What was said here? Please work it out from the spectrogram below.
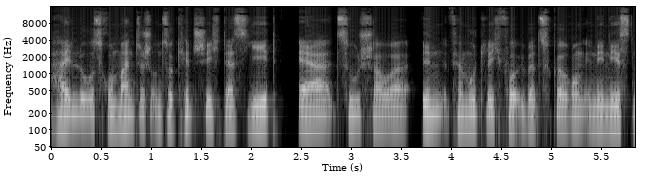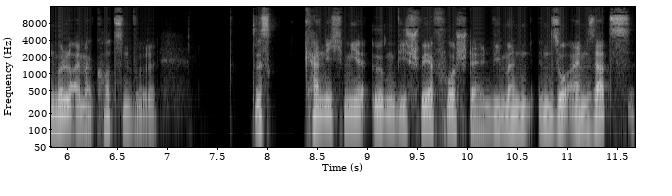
heillos, romantisch und so kitschig, dass jeder Zuschauer in vermutlich vor Überzuckerung in den nächsten Mülleimer kotzen würde. Das kann ich mir irgendwie schwer vorstellen, wie man in so einem Satz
